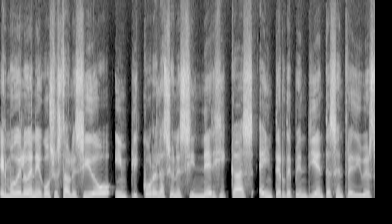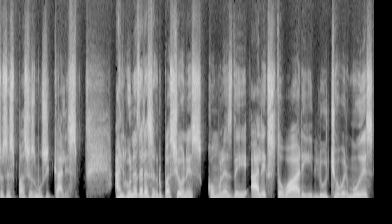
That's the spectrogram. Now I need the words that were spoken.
El modelo de negocio establecido implicó relaciones sinérgicas e interdependientes entre diversos espacios musicales. Algunas de las agrupaciones, como las de Alex Tobar y Lucho Bermúdez,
